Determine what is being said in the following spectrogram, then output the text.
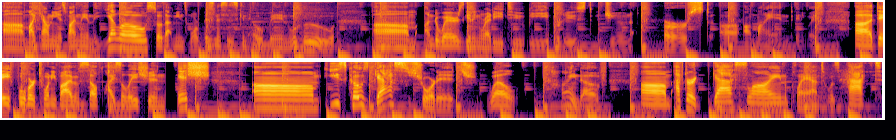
Uh, my county is finally in the yellow, so that means more businesses can open. Woohoo! Um, underwear is getting ready to be produced June 1st uh, on my end, anyways. Uh, day 425 of self isolation ish. Um, East Coast gas shortage. Well, kind of. Um, after a gas line plant was hacked,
